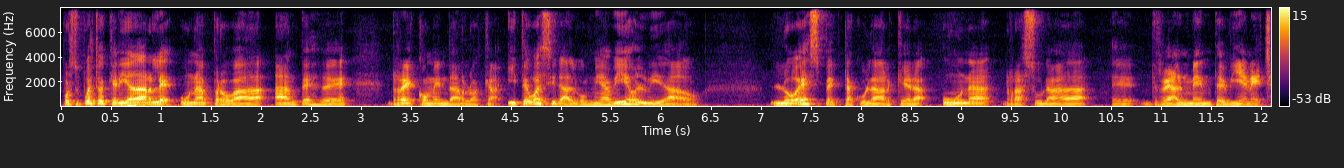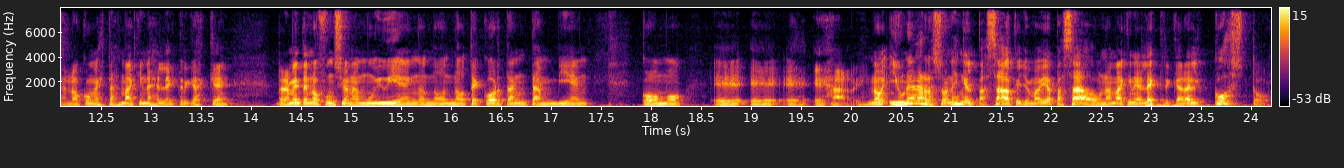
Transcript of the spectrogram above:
por supuesto que quería darle una probada antes de recomendarlo acá. Y te voy a decir algo, me había olvidado lo espectacular que era una rasurada eh, realmente bien hecha, ¿no? Con estas máquinas eléctricas que realmente no funcionan muy bien, no, no te cortan tan bien como eh, eh, Harry. ¿no? Y una de las razones en el pasado que yo me había pasado una máquina eléctrica era el costo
